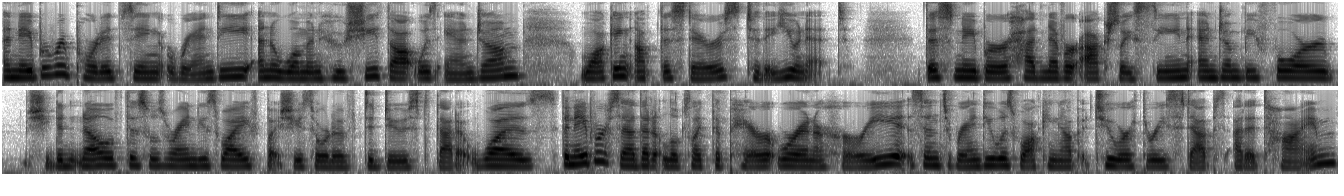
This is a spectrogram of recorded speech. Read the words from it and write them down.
a neighbor reported seeing Randy and a woman who she thought was Anjum walking up the stairs to the unit. This neighbor had never actually seen Anjum before. She didn't know if this was Randy's wife, but she sort of deduced that it was. The neighbor said that it looked like the pair were in a hurry since Randy was walking up two or three steps at a time,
